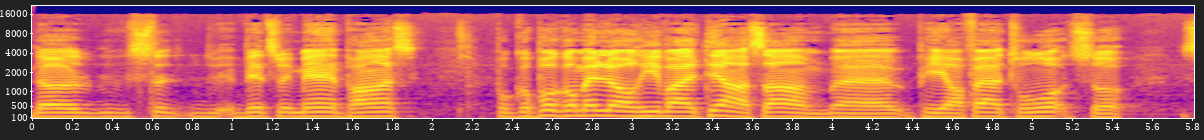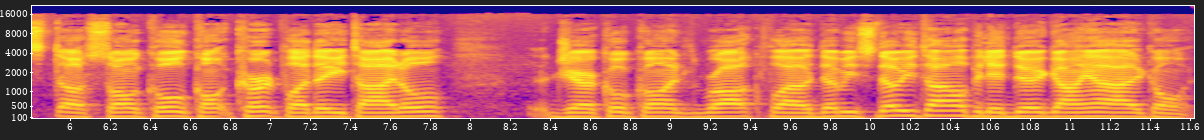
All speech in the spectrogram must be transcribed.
Vince McMahon pense, pourquoi pas qu'on mette leur rivalité ensemble, euh, puis on fait un tournoi de ça. St- Stone Cold contre Kurt pour la WWE title, Jericho contre Rock pour la WCW title, puis les deux gagnants à le compte.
